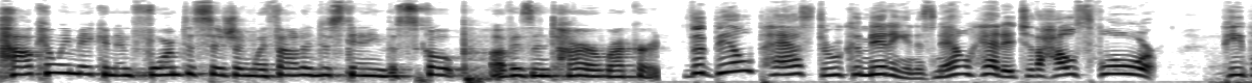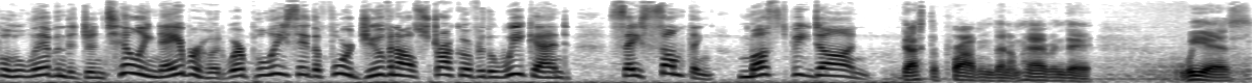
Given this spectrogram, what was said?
How can we make an informed decision without understanding the scope of his entire record? The bill passed through committee and is now headed to the House floor. People who live in the Gentilly neighborhood where police say the four juveniles struck over the weekend say something must be done. That's the problem that I'm having there. We as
